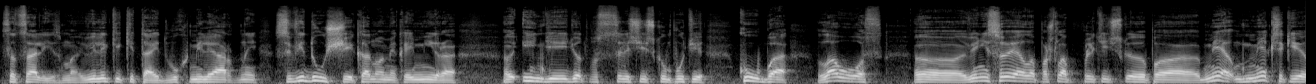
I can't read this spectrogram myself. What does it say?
социализма. Великий Китай двухмиллиардный, с ведущей экономикой мира. Индия идет по социалистическому пути, Куба, Лаос – Э, Венесуэла пошла по политическую, по Мексике,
